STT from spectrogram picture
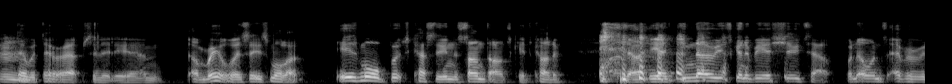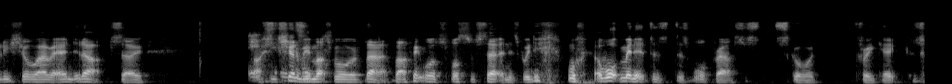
mm. they were they were absolutely um, unreal. It's, it's more like it is more Butch Cassidy and the Sundance Kid kind of. You know, end, you know it's going to be a shootout, but no one's ever really sure how it ended up. So I think shouldn't be much more of that. But I think what's what's certain is we need. At what minute does does Ward Prowse score a free kick? Because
